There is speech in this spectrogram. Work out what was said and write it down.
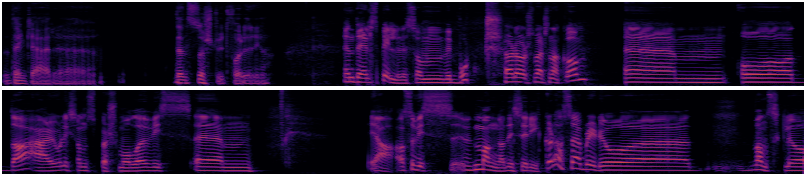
Det tenker jeg er eh, den største utfordringa. En del spillere som vil bort, har det også vært snakk om. Ehm, og da er jo liksom spørsmålet hvis ehm, Ja, altså hvis mange av disse ryker, da, så blir det jo øh, vanskelig å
